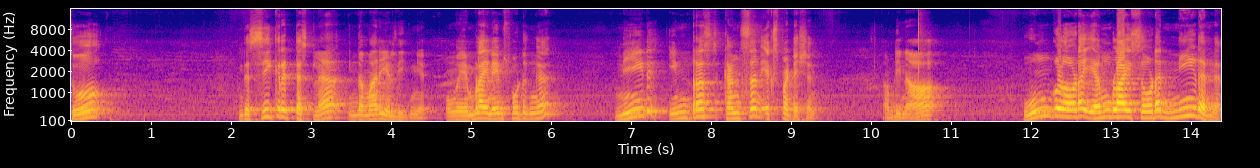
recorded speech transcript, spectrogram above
ஸோ இந்த சீக்ரெட் டெஸ்ட்டில் இந்த மாதிரி எழுதிக்கிங்க. உங்கள் எம்ப்ளாயி நேம்ஸ் போட்டுக்குங்க. நீடு இன்ட்ரெஸ்ட் கன்சர்ன் எக்ஸ்பெக்டேஷன் அப்படின்னா உங்களோட எம்ப்ளாயிஸோட நீட் என்ன?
